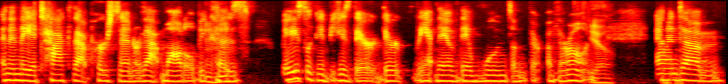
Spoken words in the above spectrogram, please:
And then they attack that person or that model mm-hmm. because basically because they're they're they have they have, they have wounds of their, of their own Yeah. and um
